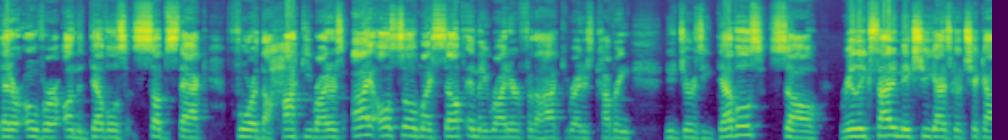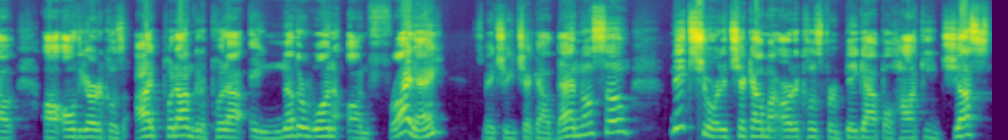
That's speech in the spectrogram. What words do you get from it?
that are over on the Devils Substack for the Hockey Writers. I also myself am a writer for the Hockey Writers covering New Jersey Devils. So really excited. Make sure you guys go check out uh, all the articles I put out. I'm going to put out another one on Friday. So make sure you check out that. And also, make sure to check out my articles for Big Apple Hockey. Just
